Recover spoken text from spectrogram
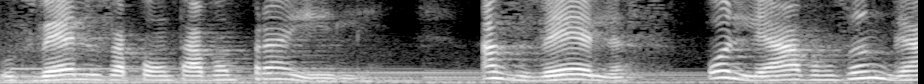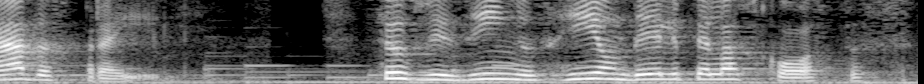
Os velhos apontavam para ele. As velhas olhavam zangadas para ele. Seus vizinhos riam dele pelas costas.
